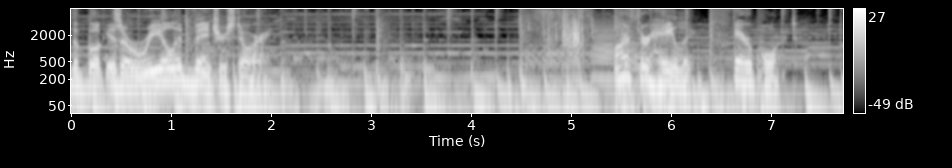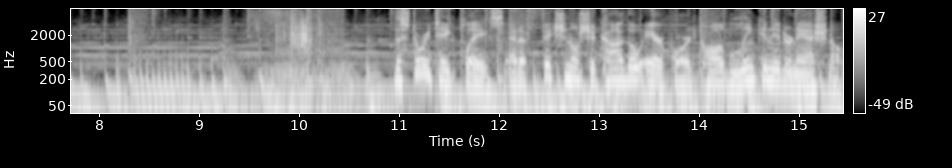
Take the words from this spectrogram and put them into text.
the book is a real adventure story. Arthur Hailey, Airport. The story takes place at a fictional Chicago airport called Lincoln International.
